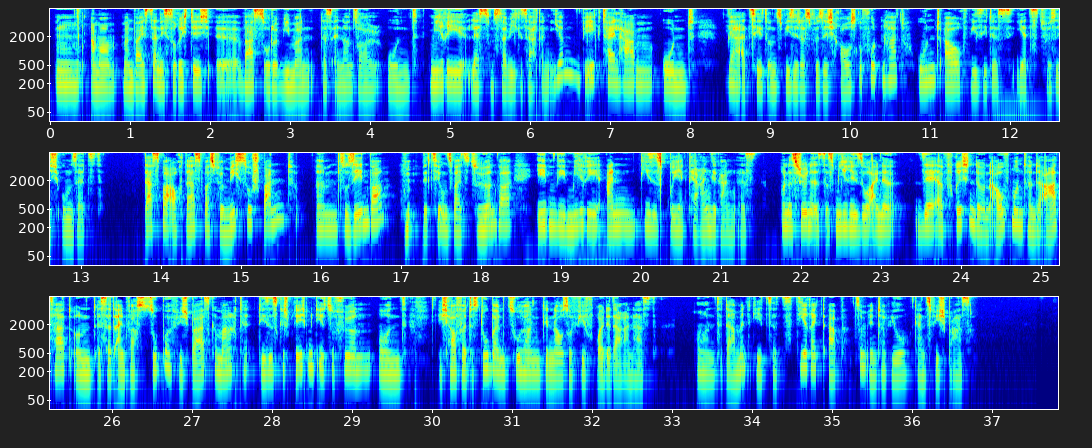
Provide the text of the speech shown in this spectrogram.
Mm, aber man weiß da nicht so richtig, äh, was oder wie man das ändern soll. Und Miri lässt uns da, wie gesagt, an ihrem Weg teilhaben und ja, erzählt uns, wie sie das für sich rausgefunden hat und auch, wie sie das jetzt für sich umsetzt. Das war auch das, was für mich so spannend ähm, zu sehen war, beziehungsweise zu hören war, eben wie Miri an dieses Projekt herangegangen ist. Und das Schöne ist, dass Miri so eine sehr erfrischende und aufmunternde Art hat und es hat einfach super viel Spaß gemacht, dieses Gespräch mit ihr zu führen und ich hoffe, dass du beim Zuhören genauso viel Freude daran hast. Und damit geht's jetzt direkt ab zum Interview. Ganz viel Spaß.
